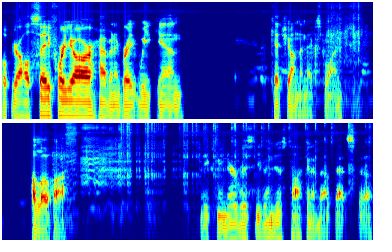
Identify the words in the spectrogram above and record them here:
Hope you're all safe where you are, having a great weekend. Catch you on the next one. Aloha. Makes me nervous even just talking about that stuff.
